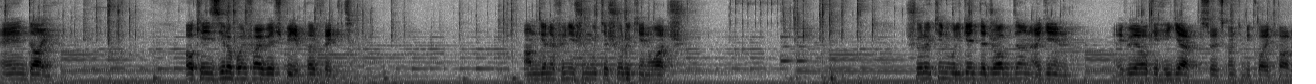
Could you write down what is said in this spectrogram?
and die. Okay, 0.5 HP, perfect. I'm gonna finish him with a shuriken, watch. Shuriken will get the job done again. Maybe, okay, he gapped, so it's going to be quite hard.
